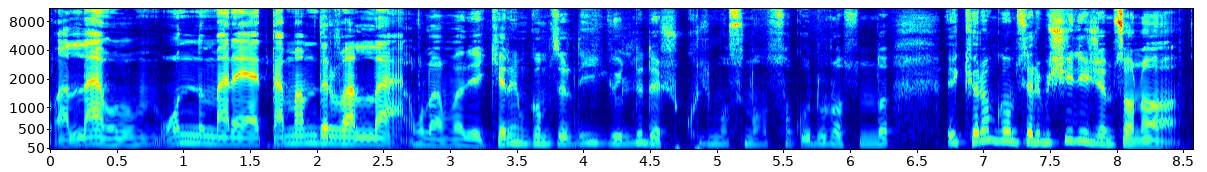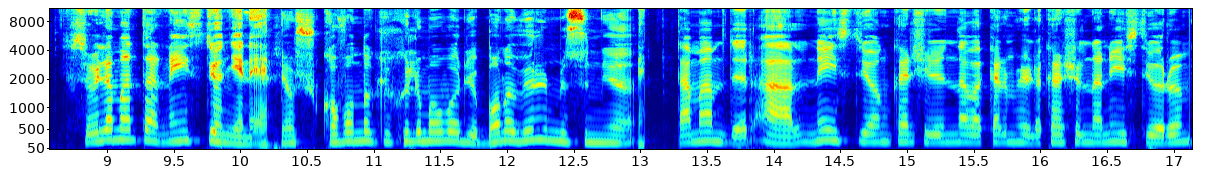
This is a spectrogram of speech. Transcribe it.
Vallahi bu on numaraya tamamdır vallahi. Ulan var ya Kerem komiser de iyi güldü de şu klimasını alsak olur aslında. E Kerem komiser bir şey diyeceğim sana. Söyle mantar ne istiyorsun yine? Ya şu kafandaki klima var ya bana verir misin ya? Tamamdır al ne istiyorsun karşılığında bakarım şöyle karşılığında ne istiyorum.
